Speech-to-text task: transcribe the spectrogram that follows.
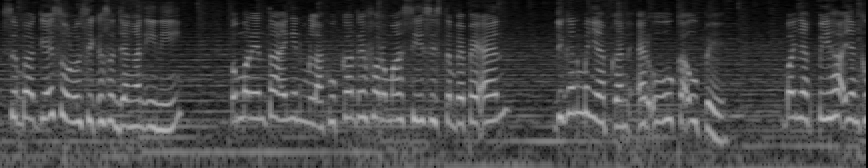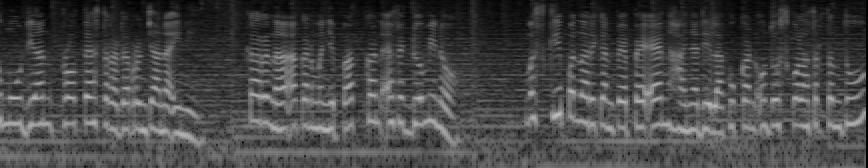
Sebagai solusi kesenjangan ini, pemerintah ingin melakukan reformasi sistem PPN dengan menyiapkan RUU KUP. Banyak pihak yang kemudian protes terhadap rencana ini karena akan menyebabkan efek domino. Meski penarikan PPN hanya dilakukan untuk sekolah tertentu,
